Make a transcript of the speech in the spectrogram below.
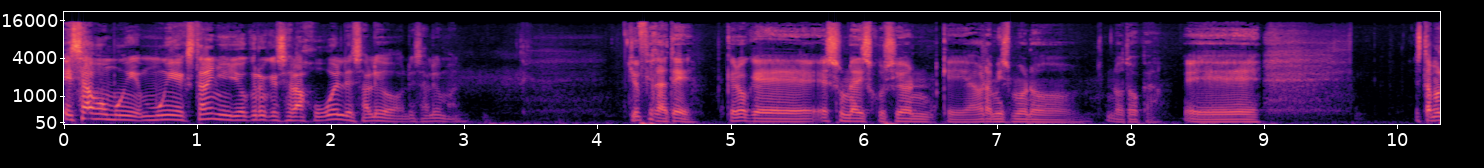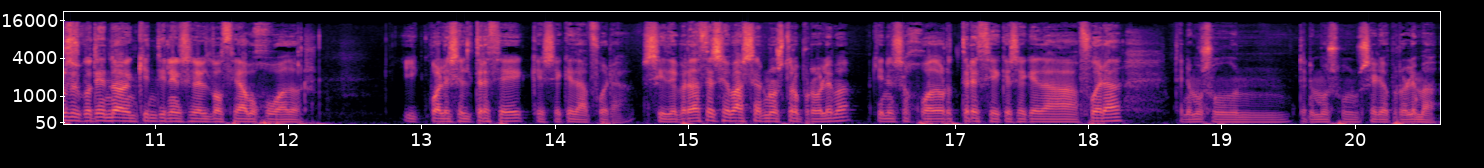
Es algo muy, muy extraño yo creo que se la jugó y le salió, le salió mal. Yo fíjate, creo que es una discusión que ahora mismo no, no toca. Eh, estamos discutiendo en quién tiene que ser el doceavo jugador y cuál es el 13 que se queda fuera. Si de verdad ese va a ser nuestro problema, quién es el jugador 13 que se queda fuera, tenemos un, tenemos un serio problema.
